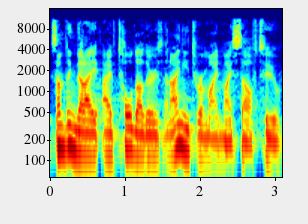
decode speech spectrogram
something that I, I've told others, and I need to remind myself too,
